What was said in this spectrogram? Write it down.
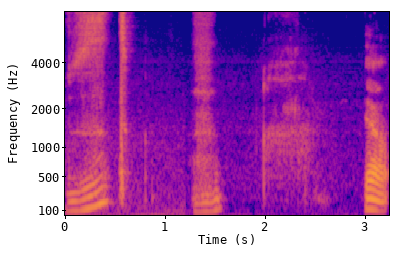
Ja.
